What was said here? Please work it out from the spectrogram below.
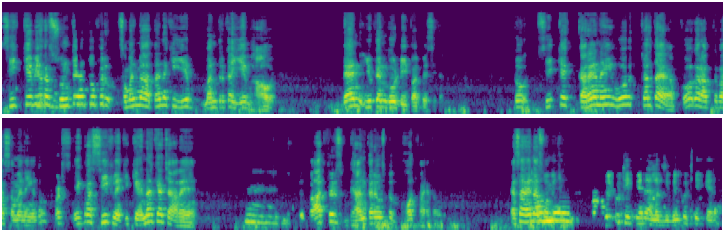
सीख के भी अगर सुनते हैं तो फिर समझ में आता है ना कि ये मंत्र का ये भाव है। Then you can go deeper basically तो सीख के करें नहीं वो चलता है आपको अगर आपके पास समय नहीं है तो। बट एक बार सीख लें कि कहना क्या चाह रहे हैं। तो बात फिर ध्यान करें उस पर बहुत फ़ायदा होता है ऐसा है ना स्वामी जी? बिल्कुल ठीक कह रहे हैं अलग जी बिल्कुल ठीक कह रहे हैं।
